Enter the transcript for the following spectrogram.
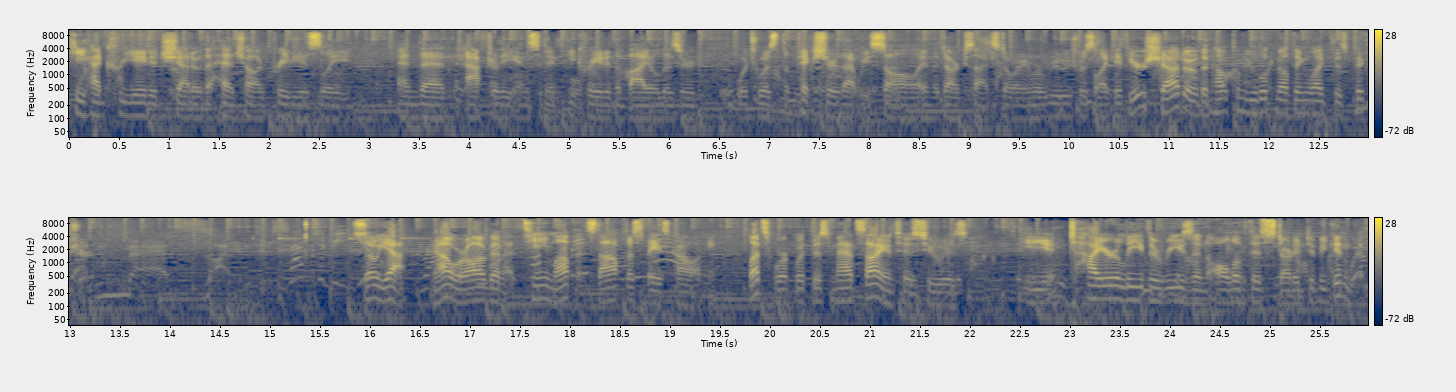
he had created Shadow the Hedgehog previously, And then after the incident, he created the Bio Lizard, which was the picture that we saw in the Dark Side story, where Rouge was like, "If you're Shadow, then how come you look nothing like this picture?" So yeah, now we're all gonna team up and stop the space colony. Let's work with this mad scientist who is entirely the reason all of this started to begin with,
